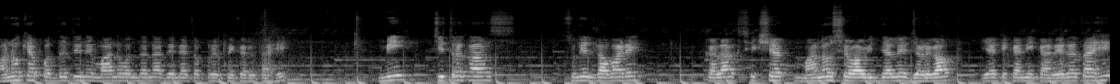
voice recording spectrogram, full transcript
अनोख्या पद्धतीने मानवंदना देण्याचा प्रयत्न करत आहे. मी चित्रकार सुनील दाभाडे कला शिक्षक मानव सेवा विद्यालय जळगाव या ठिकाणी कार्यरत आहे.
